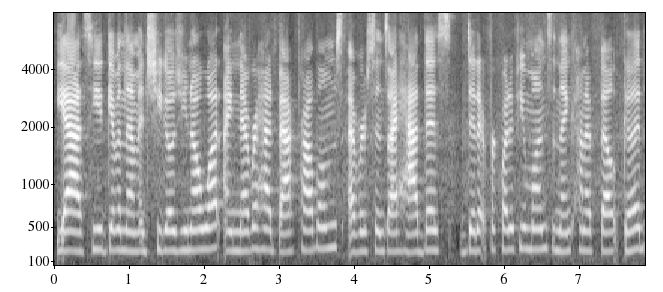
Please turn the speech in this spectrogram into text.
Yes, he had given them. And she goes, You know what? I never had back problems ever since I had this. Did it for quite a few months and then kind of felt good.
